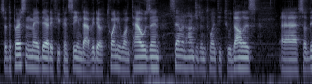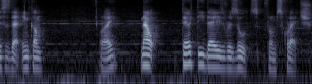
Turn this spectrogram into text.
So the person made there, if you can see in that video, $21,722. Uh, so this is the income right? Now, 30 days results from scratch.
